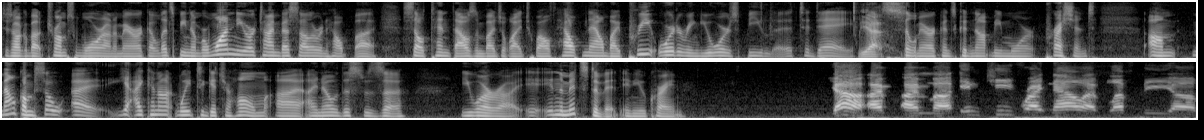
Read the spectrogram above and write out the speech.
to talk about Trump's war on America. Let's be number one New York Times bestseller and help uh, sell 10,000 by July 12th. Help now by pre-ordering yours be uh, today. Yes. Still, Americans could not be more prescient. Um, Malcolm, so uh, yeah, I cannot wait to get you home. Uh, I know this was uh, you are uh, in the midst of it in Ukraine. Yeah, I'm I'm uh, in Kiev right now. I've left the uh,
